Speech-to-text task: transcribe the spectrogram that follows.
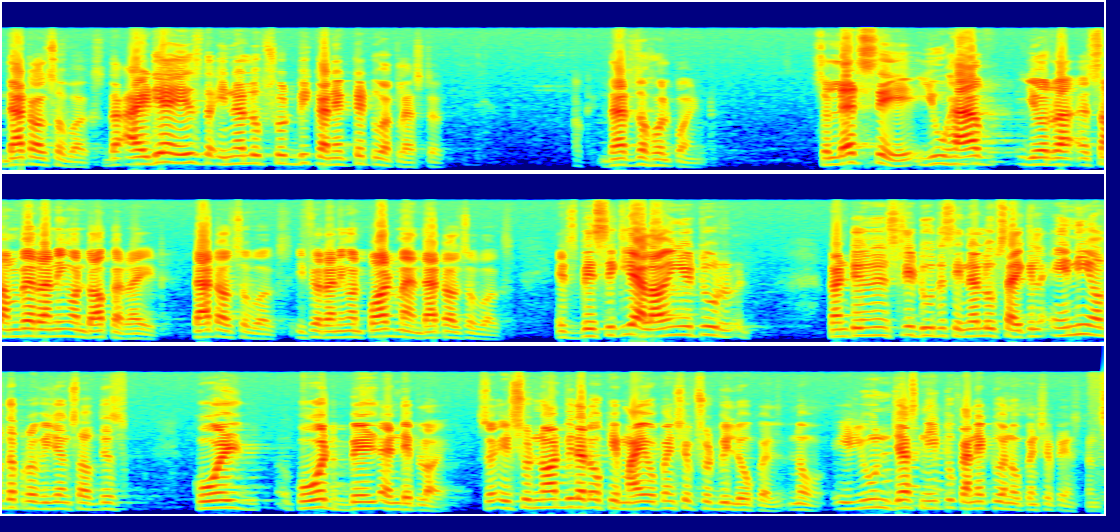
That also works. The idea is the inner loop should be connected to a cluster. That's the whole point. So let's say you have your ru- uh, somewhere running on Docker, right? That also works. If you're running on Podman, that also works. It's basically allowing you to continuously do this inner loop cycle, any of the provisions of this code, code, build, and deploy. So it should not be that, okay, my OpenShift should be local. No, you just need to connect to an OpenShift instance.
